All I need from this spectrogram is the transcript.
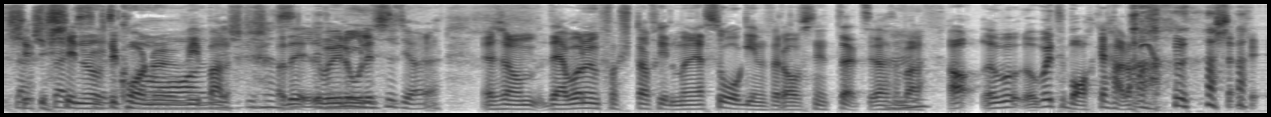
flashbacks. Children of the Corner-vibbar. Ja, det, det Ja, det- det var ju roligt. gör det. Eftersom det här var den första filmen jag såg inför avsnittet. Så jag Mm. bara, ja, då var vi tillbaka här då. Jag.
